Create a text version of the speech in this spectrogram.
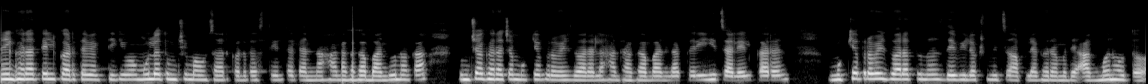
आणि घरातील कर्त्या व्यक्ती किंवा मुलं तुमची मांसाहार करत असतील तर त्यांना हा धागा बांधू नका. तुमच्या घराच्या मुख्य प्रवेशद्वाराला हा धागा बांधला तरीही चालेल कारण मुख्य प्रवेशद्वारातूनच देवी लक्ष्मीचं आपल्या घरामध्ये आगमन होतं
